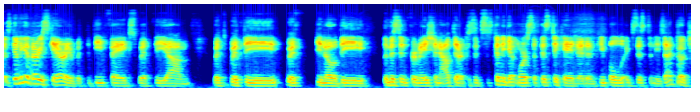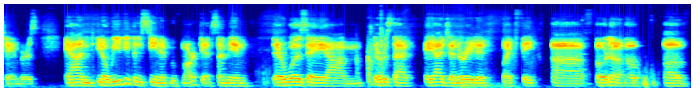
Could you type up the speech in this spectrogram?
it's going to get very scary with the deep fakes, with the um, with with the with you know the the misinformation out there because it's just going to get more sophisticated and people exist in these echo chambers. And you know we've even seen it move markets. I mean there was a um, there was that ai generated like fake uh, photo of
